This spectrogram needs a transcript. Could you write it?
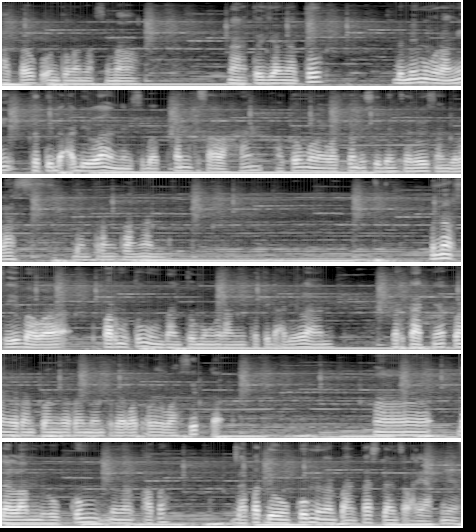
atau keuntungan maksimal. Nah tujuannya tuh demi mengurangi ketidakadilan yang disebabkan kesalahan atau melewatkan insiden serius yang jelas dan terang-terangan benar sih bahwa Farm itu membantu mengurangi ketidakadilan. Berkatnya pelanggaran-pelanggaran yang terlewat oleh wasit tak uh, dalam dihukum dengan apa dapat dihukum dengan pantas dan selayaknya.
